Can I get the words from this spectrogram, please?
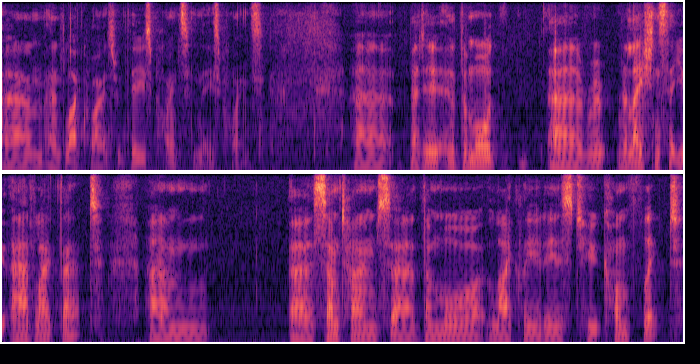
um, and likewise with these points and these points. Uh, but it, the more uh, re relations that you add like that um, uh, sometimes uh, the more likely it is to conflict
